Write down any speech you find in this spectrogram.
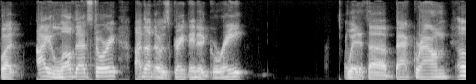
but I love that story. I thought that was great. They did great with uh background Oh,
